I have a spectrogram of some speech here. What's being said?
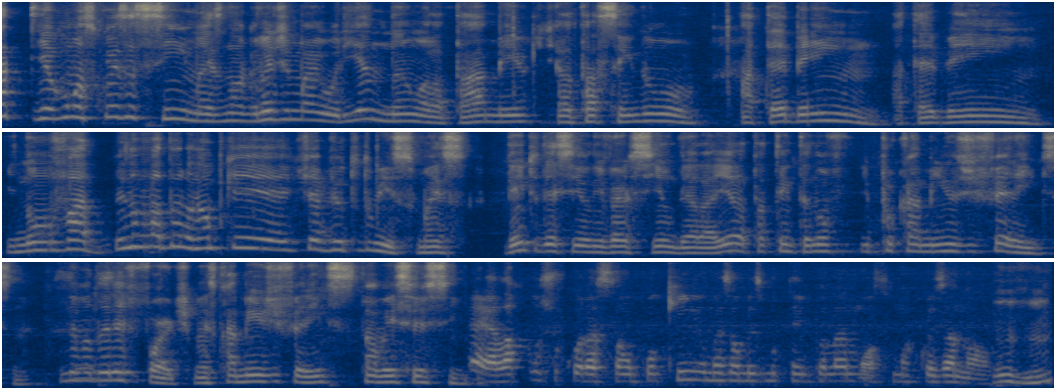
Ah, tem algumas coisas sim, mas na grande maioria não. Ela tá meio que. Ela tá sendo até bem. Até bem. Inovadora. Inovadora não, porque a gente já viu tudo isso, mas dentro desse universinho dela aí, ela tá tentando ir por caminhos diferentes, né? Inovadora é forte, mas caminhos diferentes talvez seja sim. É, ela puxa o coração um pouquinho, mas ao mesmo tempo ela mostra uma coisa nova. Uhum.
